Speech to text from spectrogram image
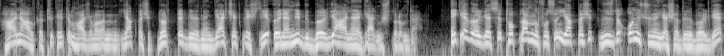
hane halkı tüketim harcamalarının yaklaşık dörtte birinin gerçekleştiği önemli bir bölge haline gelmiş durumda. Ege bölgesi toplam nüfusun yaklaşık %13'ünün yaşadığı bölge.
